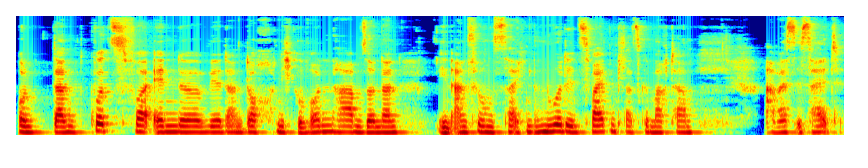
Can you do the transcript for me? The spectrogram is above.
und dann kurz vor Ende wir dann doch nicht gewonnen haben, sondern in Anführungszeichen nur den zweiten Platz gemacht haben. Aber es ist halt,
